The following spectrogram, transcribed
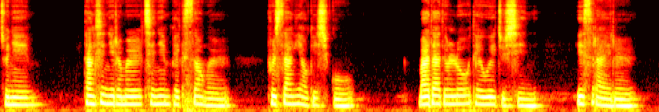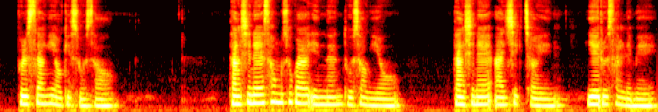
주님, 당신 이름을 지닌 백성을 불쌍히 여기시고 마다들로 대우해 주신 이스라엘을 불쌍히 여기소서. 당신의 성소가 있는 도성이요. 당신의 안식처인 예루살렘에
